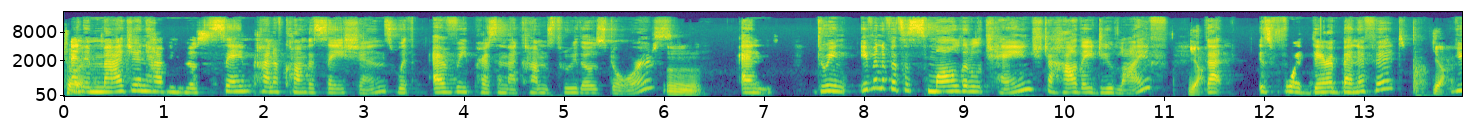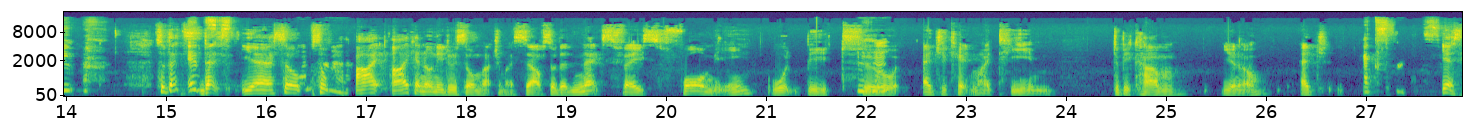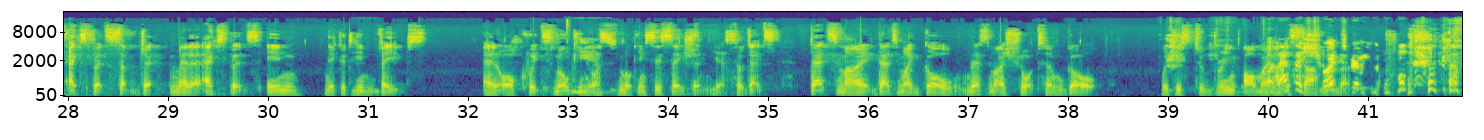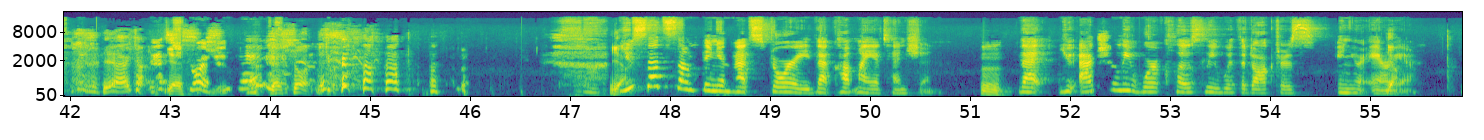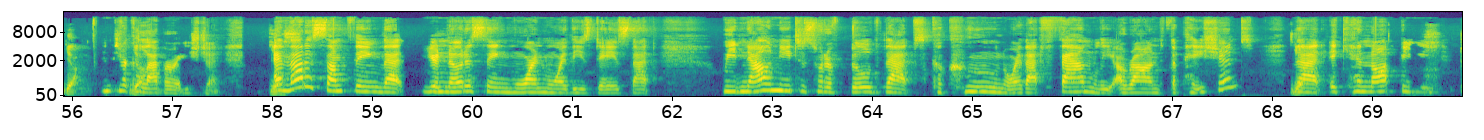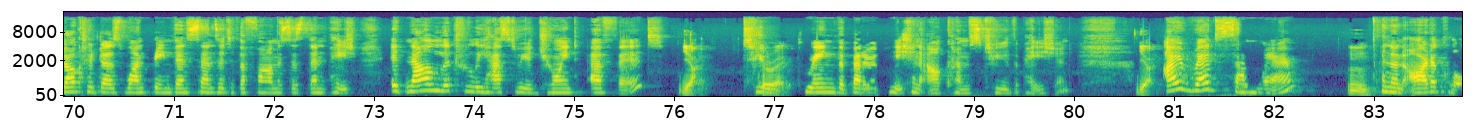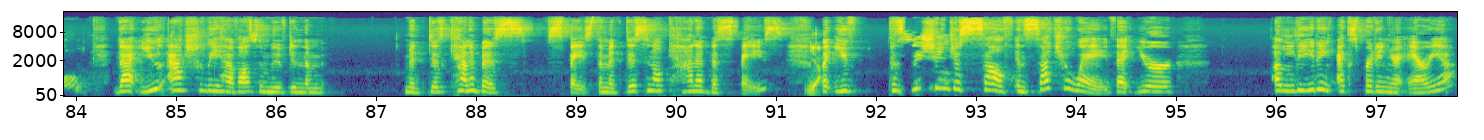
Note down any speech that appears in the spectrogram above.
Correct. And imagine having those same kind of conversations with every person that comes through those doors Mm, and doing, even if it's a small little change to how they do life yeah. that is for their benefit. Yeah. You, So that's It's- that's yeah. So so I I can only do so much myself. So the next phase for me would be to Mm-hmm. educate my team to become you know edu- experts. yes experts subject matter experts in nicotine vapes and or quit smoking Yeah. or smoking cessation. Yes. So that's that's my that's my goal. That's my short term goal, which is to bring all my Oh, other staff short members. term. Yeah, That's yes, short. Okay. that's short. Yeah. You said something in that story that caught my attention. Mm. That you actually work closely with the doctors in your area. yeah. Intercollaboration. Yes. And that is something that you're noticing more and more these days that we now need to sort of build that cocoon or that family around the patient that yeah. it cannot be doctor does one thing then sends it to the pharmacist then patient it now literally has to be a joint effort yeah to Correct. bring the better patient outcomes to the patient yeah i read somewhere mm. in an article that you actually have also moved in the medic- cannabis space the medicinal cannabis space yeah. but you've positioned yourself in such a way that you're a leading expert in your area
